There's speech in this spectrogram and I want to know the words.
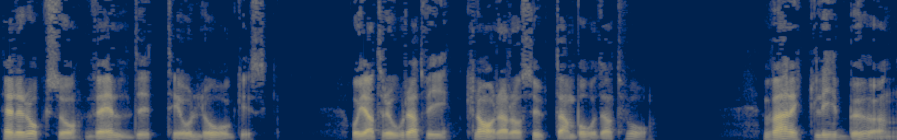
eller också väldigt teologisk. Och jag tror att vi klarar oss utan båda två. Verklig bön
